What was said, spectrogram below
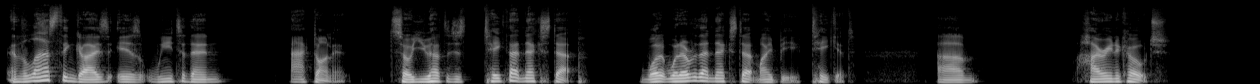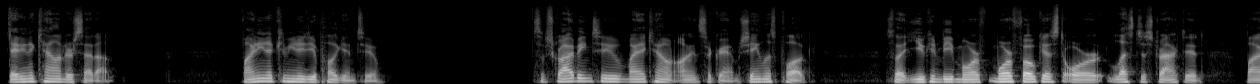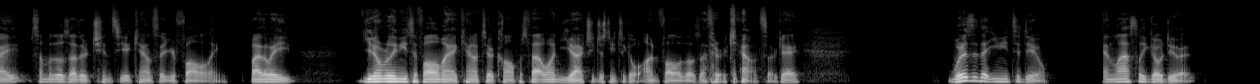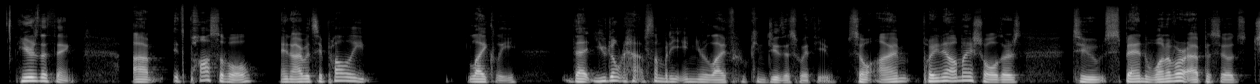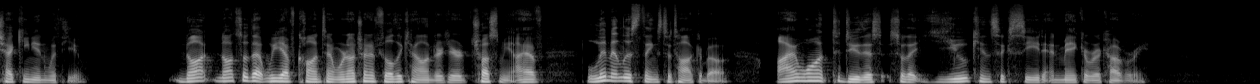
And the last thing guys is we need to then act on it. So you have to just take that next step. What, whatever that next step might be, take it. Um, hiring a coach, getting a calendar set up, finding a community to plug into, subscribing to my account on Instagram, shameless plug, so that you can be more more focused or less distracted by some of those other chintzy accounts that you're following. By the way, you don't really need to follow my account to accomplish that one. You actually just need to go unfollow those other accounts, okay? What is it that you need to do? And lastly, go do it. Here's the thing um, it's possible, and I would say probably likely, that you don't have somebody in your life who can do this with you. So I'm putting it on my shoulders to spend one of our episodes checking in with you. Not not so that we have content. We're not trying to fill the calendar here. Trust me, I have limitless things to talk about. I want to do this so that you can succeed and make a recovery.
